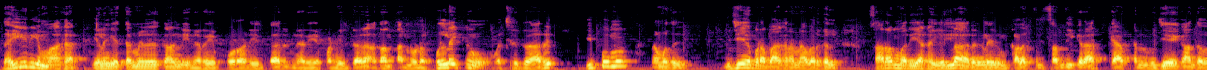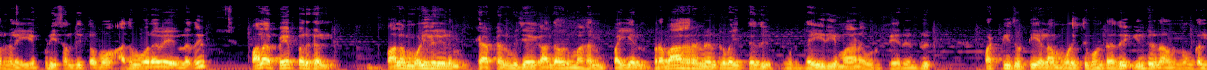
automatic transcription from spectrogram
தைரியமாக இலங்கை தமிழருக்காண்டி நிறைய போராடியிருக்காரு நிறைய பண்ணியிருக்காரு. அதான் தன்னோட பிள்ளைக்கும் வச்சிருக்கிறாரு. இப்பவும் நமது விஜயபிரபாகரன் அவர்கள் சரமரியாக எல்லா இடங்களிலும் களத்தில் சந்திக்கிறார். கேப்டன் விஜயகாந்த் அவர்களை எப்படி சந்தித்தோமோ அது போலவே உள்ளது. பல பேப்பர்கள் பல மொழிகளிலும் கேப்டன் விஜயகாந்த் அவர் மகன் பையன் பிரபாகரன் என்று வைத்தது ஒரு தைரியமான ஒரு பேர் என்று பட்டி தொட்டியெல்லாம் முளைத்து கொண்டது. இன்று நாம் உங்கள்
